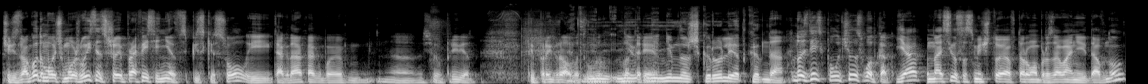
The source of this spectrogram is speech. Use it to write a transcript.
через два года можешь, можешь выяснить, что и профессии нет в списке СОЛ, и тогда как бы э, все, привет. Ты проиграл Это в эту лотерею. Немножечко рулетка. Да. Но здесь получилось вот как. Я носился с мечтой о втором образовании давно.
